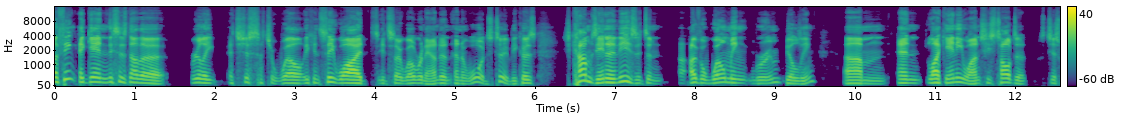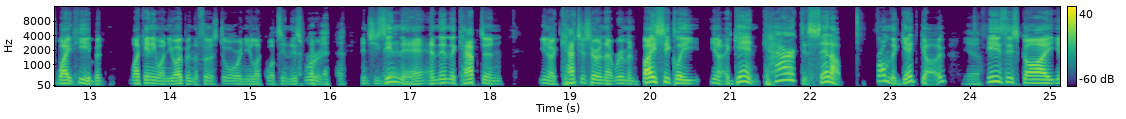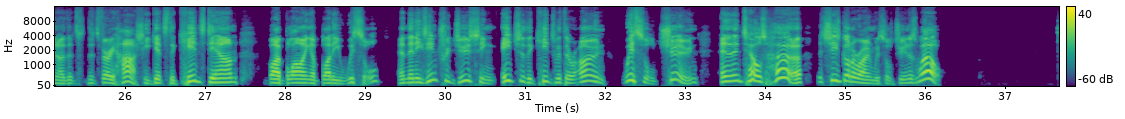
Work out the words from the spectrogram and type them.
i think again this is another really it's just such a well you can see why it's, it's so well renowned and, and awards too because she comes in and it is it's an overwhelming room building um, and like anyone she's told to just wait here but like anyone you open the first door and you're like what's in this room and she's in there and then the captain you know catches her in that room and basically you know again character setup from the get-go Yeah. here's this guy, you know, that's that's very harsh. He gets the kids down by blowing a bloody whistle, and then he's introducing each of the kids with their own whistle tune, and then tells her that she's got her own whistle tune as well.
